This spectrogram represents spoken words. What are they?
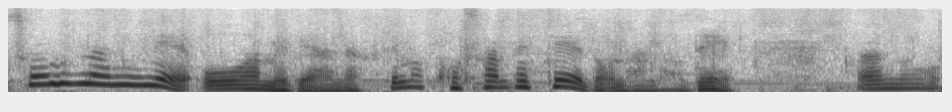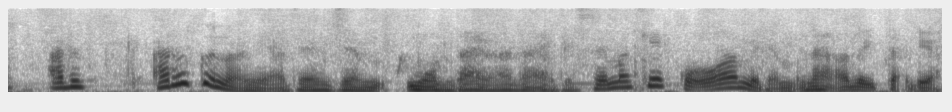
そんなにね、大雨ではなくて、まあ、小雨程度なので、あの、歩、歩くのには全然問題はないですね。まあ、結構大雨でもね、歩いたりは、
